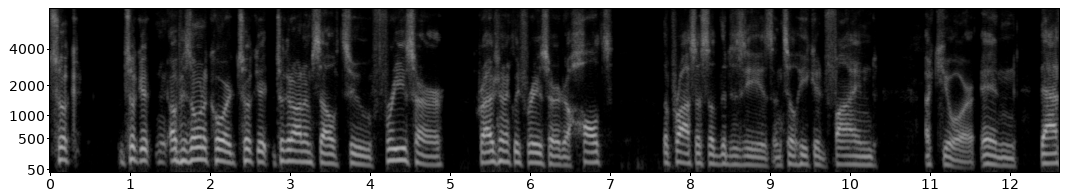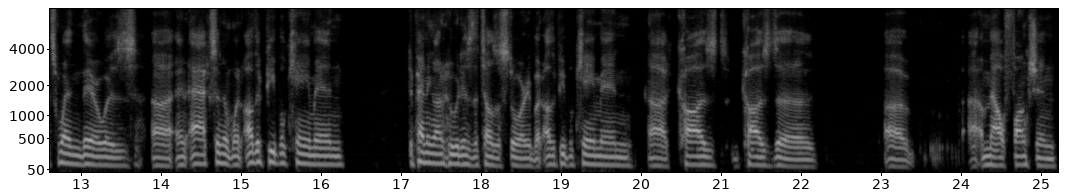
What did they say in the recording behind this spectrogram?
took took it of his own accord took it took it on himself to freeze her cryogenically freeze her to halt the process of the disease until he could find a cure. And that's when there was uh, an accident when other people came in, depending on who it is that tells the story, but other people came in, uh, caused caused a, a, a malfunction.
